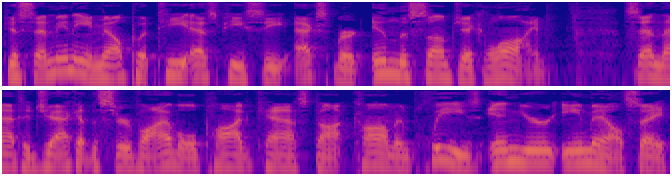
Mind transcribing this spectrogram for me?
just send me an email, put TSPC expert in the subject line. Send that to jack at the survivalpodcast.com and please in your email say,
